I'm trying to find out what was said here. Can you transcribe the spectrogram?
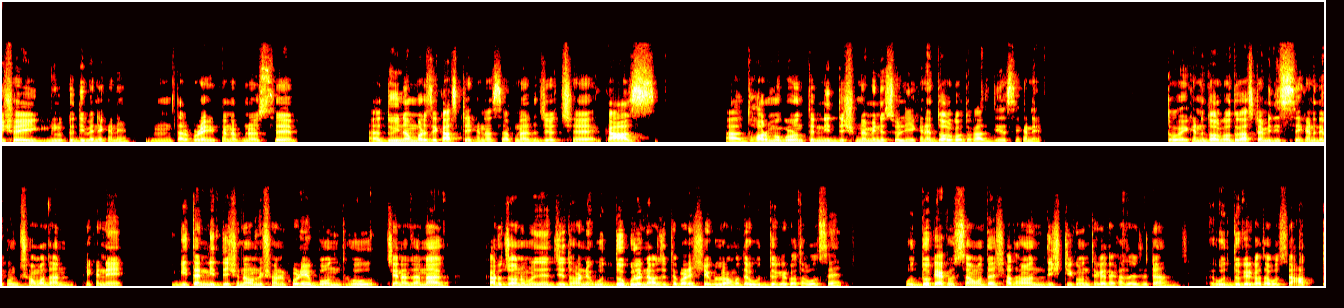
বিষয়ে এইগুলো একটু দিবেন এখানে। তারপরে এখানে আপনার হচ্ছে দুই নম্বর যে কাজটা এখানে আছে আপনার, যে হচ্ছে কাজ ধর্মগ্রন্থের নির্দেশনা মেনে চলি এখানে, দলগত কাজ দিয়েছে এখানে। তো এখানে দলগত কাজটা আমি দিচ্ছি এখানে, দেখুন, সমাধান। এখানে গীতার নির্দেশনা অনুসরণ করে বন্ধু চেনা জানা কারও জন্মদিনে যে ধরনের উদ্যোগগুলো নেওয়া যেতে পারে সেগুলো আমাদের উদ্যোগের কথা বলছে। উদ্যোগ এক হচ্ছে আমাদের সাধারণ দৃষ্টিকোণ থেকে দেখা যায় যেটা উদ্যোগের কথা বলছে আত্ম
